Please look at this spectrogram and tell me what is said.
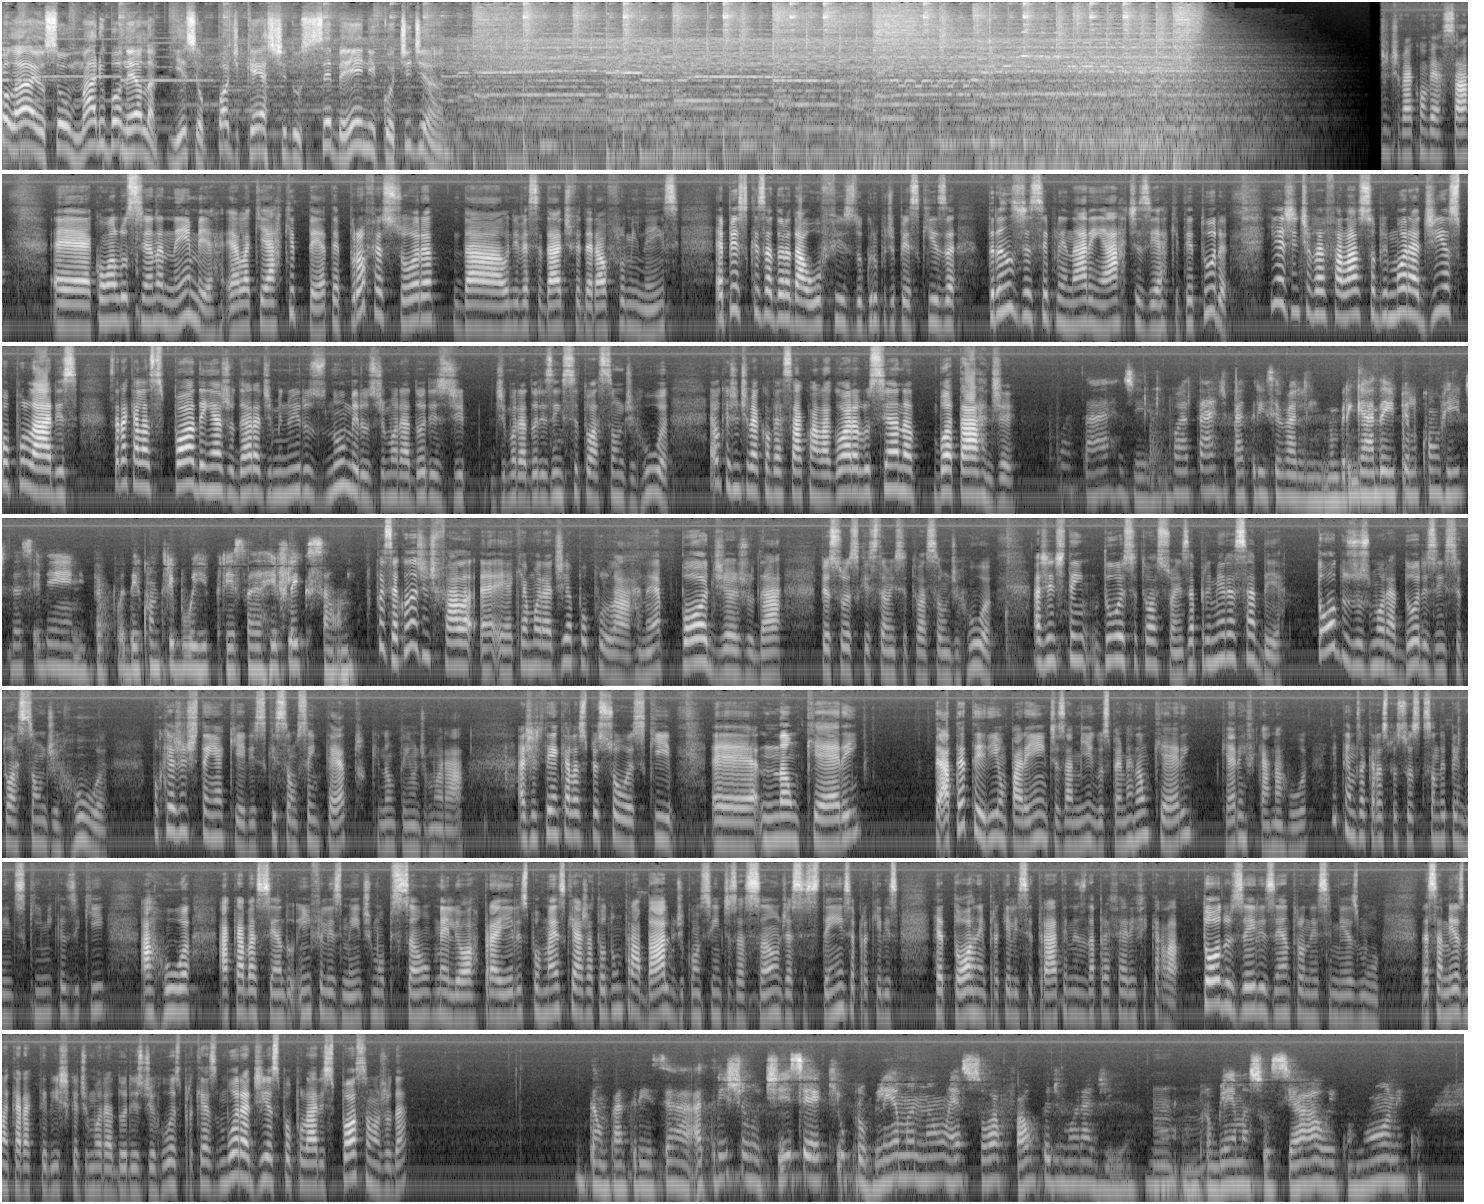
Olá, eu sou Mário Bonella e esse é o podcast do CBN Cotidiano. A gente vai conversar é, com a Luciana Nemer, ela que é arquiteta, é professora da Universidade Federal Fluminense, é pesquisadora da UFES, do grupo de pesquisa transdisciplinar em artes e arquitetura, e a gente vai falar sobre moradias populares. Será que elas podem ajudar a diminuir os números de moradores de, de moradores em situação de rua? É o que a gente vai conversar com ela agora. Luciana, boa tarde tarde. Boa tarde, Patrícia Valinho. Obrigada aí pelo convite da CBN para poder contribuir para essa reflexão. Né? Pois é, quando a gente fala é, é, que a moradia popular né, pode ajudar pessoas que estão em situação de rua, a gente tem duas situações. A primeira é saber todos os moradores em situação de rua, porque a gente tem aqueles que são sem teto, que não têm onde morar. A gente tem aquelas pessoas que é, não querem até teriam parentes, amigos, mas não querem, querem ficar na rua. E temos aquelas pessoas que são dependentes químicas e que a rua acaba sendo, infelizmente, uma opção melhor para eles, por mais que haja todo um trabalho de conscientização, de assistência para que eles retornem, para que eles se tratem, eles ainda preferem ficar lá. Todos eles entram nesse mesmo, nessa mesma característica de moradores de ruas, para que as moradias populares possam ajudar? Então, Patrícia, a triste notícia é que o problema não é só a falta de moradia, né? uhum. é um problema social, econômico.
